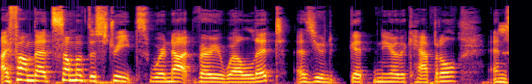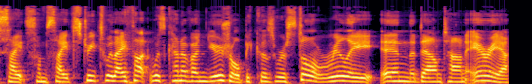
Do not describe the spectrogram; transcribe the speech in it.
I found that some of the streets were not very well lit as you get near the Capitol, and site some side streets, which I thought was kind of unusual because we're still really in the downtown area.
